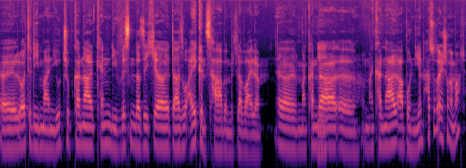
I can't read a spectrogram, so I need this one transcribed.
äh, Leute, die meinen YouTube-Kanal kennen, die wissen, dass ich äh, da so Icons habe mittlerweile. Äh, man kann mhm. da äh, meinen Kanal abonnieren. Hast du das eigentlich schon gemacht?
